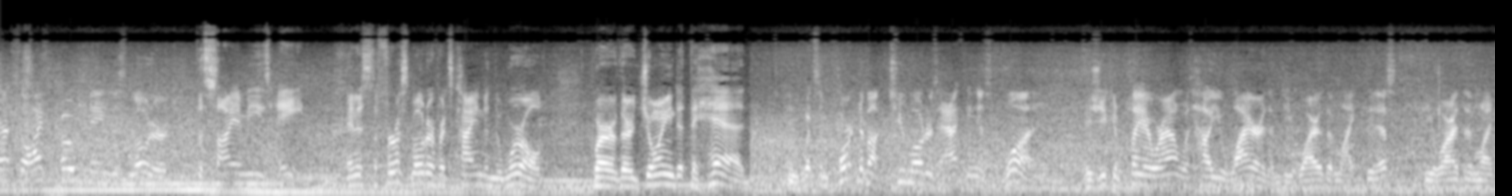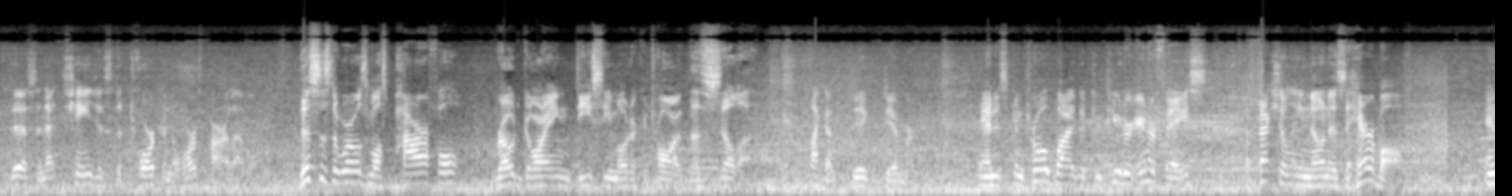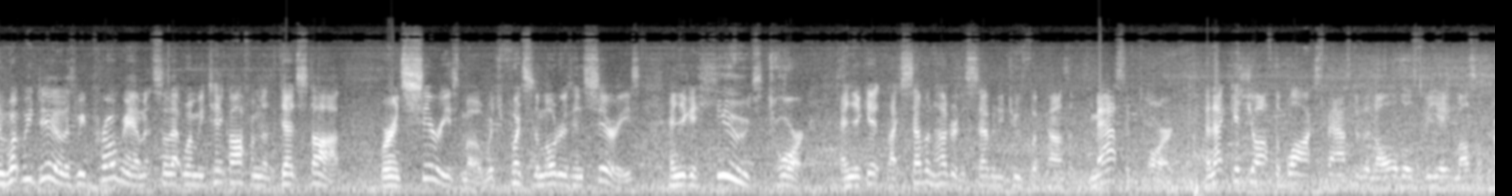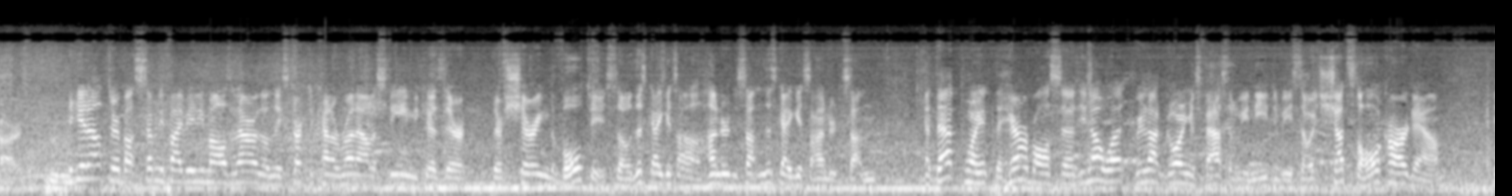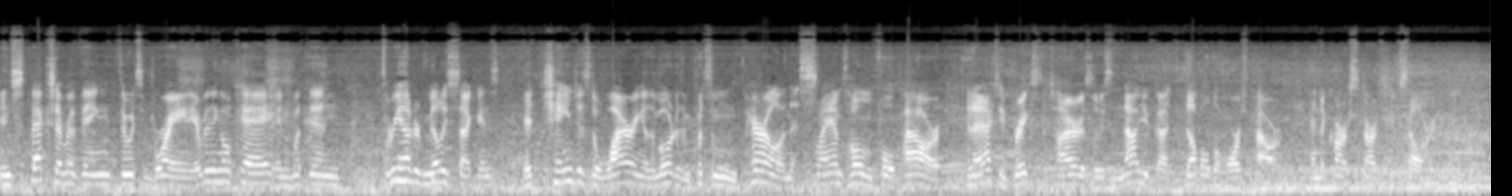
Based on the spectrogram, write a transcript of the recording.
that, so I've codenamed this motor the Siamese 8. And it's the first motor of its kind in the world where they're joined at the head. What's important about two motors acting as one is you can play around with how you wire them. Do you wire them like this? Do you wire them like this? And that changes the torque and the horsepower level. This is the world's most powerful road-going DC motor controller, the Zilla. It's like a big dimmer. And it's controlled by the computer interface, affectionately known as the hairball. And what we do is we program it so that when we take off from the dead stop, we're in series mode, which puts the motors in series, and you get huge torque and you get like 772 foot-pounds of massive torque, and that gets you off the blocks faster than all those V8 muscle cars. Mm -hmm. You get out there about 75, 80 miles an hour though, and they start to kind of run out of steam because they're they're sharing the voltage. So this guy gets 100 and something, this guy gets 100 and something. At that point, the hairball says, you know what, we're not going as fast as we need to be, so it shuts the whole car down, inspects everything through its brain, everything okay, and within 300 milliseconds, it changes the wiring of the motors and puts them in parallel and it slams home full power and it actually breaks the tires loose and now you've got double the horsepower and the car starts accelerating.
